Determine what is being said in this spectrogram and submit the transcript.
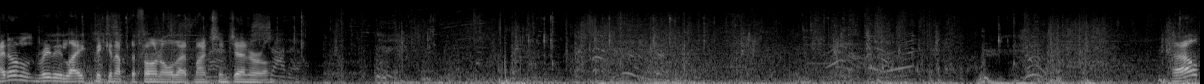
I don't really like picking up the phone all that much in general. Help!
